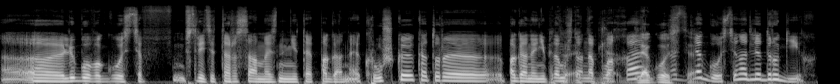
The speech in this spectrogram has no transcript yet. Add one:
э, любого гостя встретит та же самая знаменитая поганая кружка, которая поганая не потому, это, что это она для, плохая, для гостя. а для гостя, она для других,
